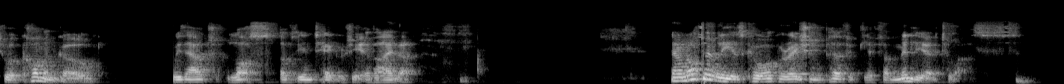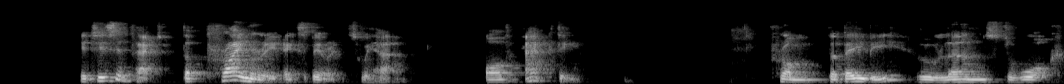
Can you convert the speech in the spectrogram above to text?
to a common goal without loss of the integrity of either. Now, not only is cooperation perfectly familiar to us, it is in fact the primary experience we have of acting. From the baby who learns to walk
